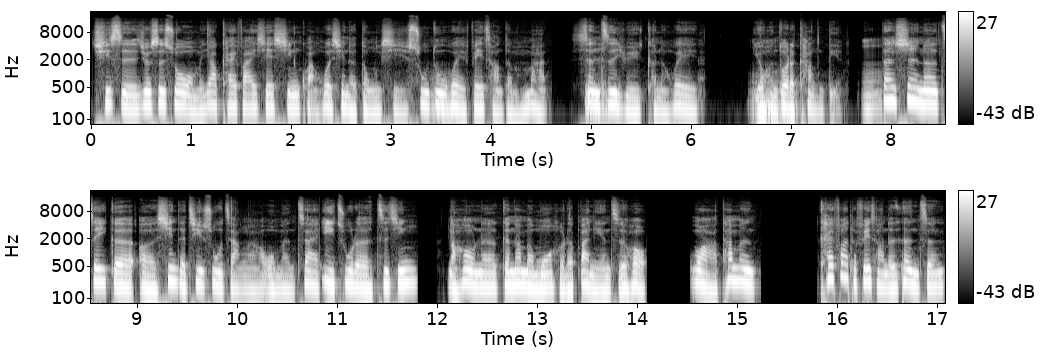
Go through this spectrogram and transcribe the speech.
其实就是说我们要开发一些新款或新的东西，速度会非常的慢，嗯、甚至于可能会有很多的抗点。嗯，但是呢，这个呃新的技术长啊，我们在挹注了资金，然后呢跟他们磨合了半年之后，哇，他们开发的非常的认真。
